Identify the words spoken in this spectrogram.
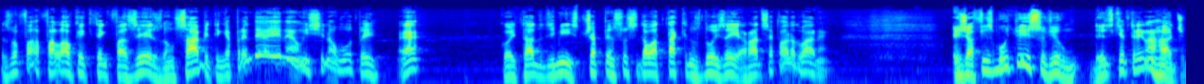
Eles vão falar o que, que tem que fazer, eles não sabem, tem que aprender aí, né? Um ensina o outro aí, é? Coitado de mim. Já pensou se dá o um ataque nos dois aí? A rádio sai fora do ar, né? Eu já fiz muito isso, viu? Desde que entrei na rádio.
